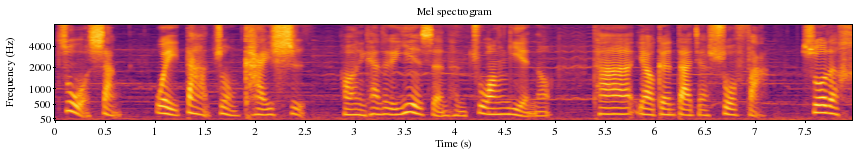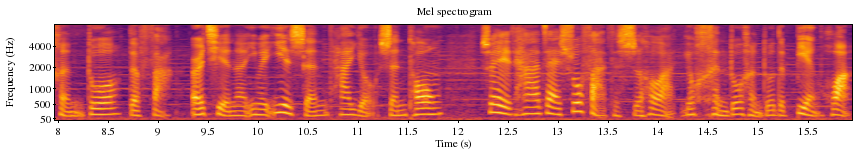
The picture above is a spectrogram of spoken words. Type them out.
座上为大众开示。好，你看这个夜神很庄严哦，他要跟大家说法，说了很多的法，而且呢，因为夜神他有神通，所以他在说法的时候啊，有很多很多的变化。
